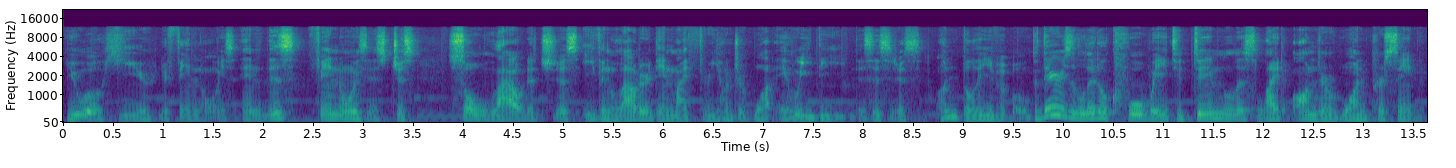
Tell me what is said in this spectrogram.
you will hear the fan noise. And this fan noise is just so loud. It's just even louder than my 300 watt LED. This is just unbelievable. So there is a little cool way to dim this light under 1%.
